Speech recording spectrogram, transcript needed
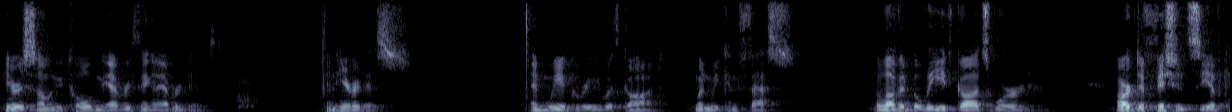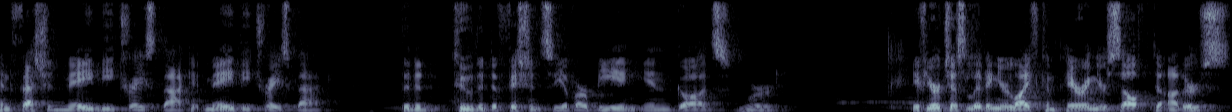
Here is someone who told me everything I ever did. And here it is. And we agree with God when we confess. Beloved, believe God's word. Our deficiency of confession may be traced back. It may be traced back to the deficiency of our being in God's Word. If you're just living your life comparing yourself to others,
